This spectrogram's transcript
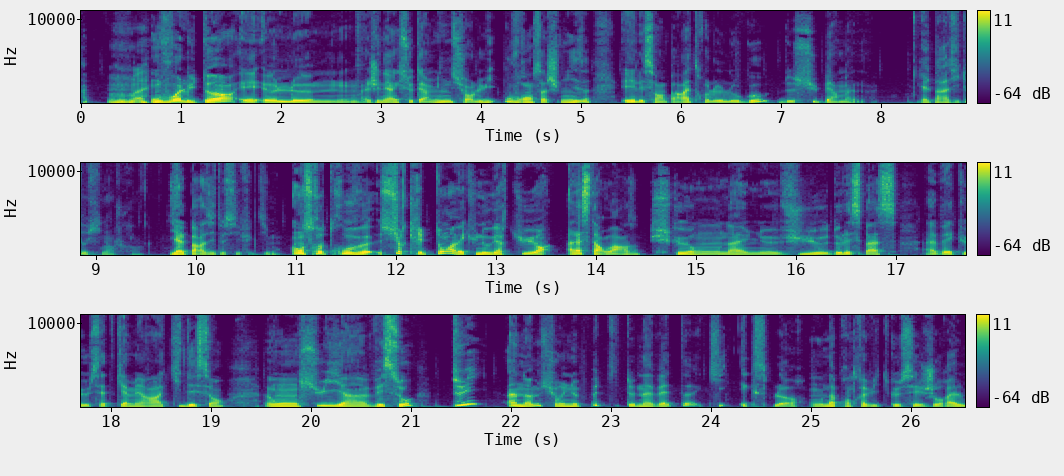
ouais. On voit Luthor et euh, le hum, générique se termine sur lui ouvrant sa chemise et laissant apparaître le logo de Superman. Il y a le parasite aussi, non, je crois. Il y a le parasite aussi, effectivement. On se retrouve sur Krypton avec une ouverture à la Star Wars, puisque on a une vue de l'espace avec euh, cette caméra qui descend. On suit un vaisseau, puis un homme sur une petite navette qui explore. On apprend très vite que c'est Jorel,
